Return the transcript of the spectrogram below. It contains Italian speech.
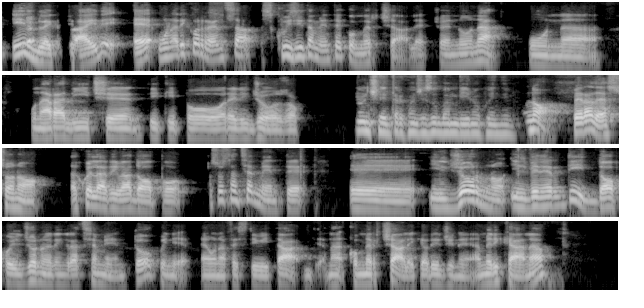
Il Black Friday è una ricorrenza squisitamente commerciale, cioè non ha un- una radice di tipo religioso. Non c'entra con Gesù bambino, quindi. No, per adesso no, quella arriva dopo. Sostanzialmente eh, il giorno, il venerdì dopo il giorno del ringraziamento, quindi è una festività commerciale che ha origine americana,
